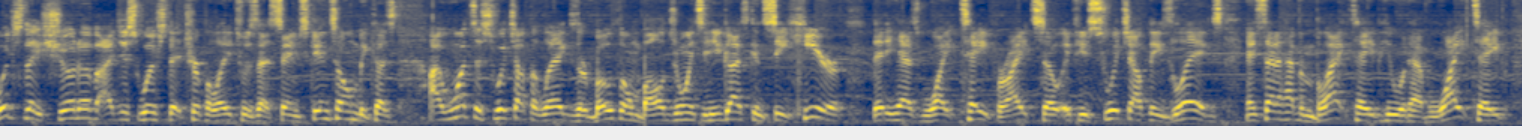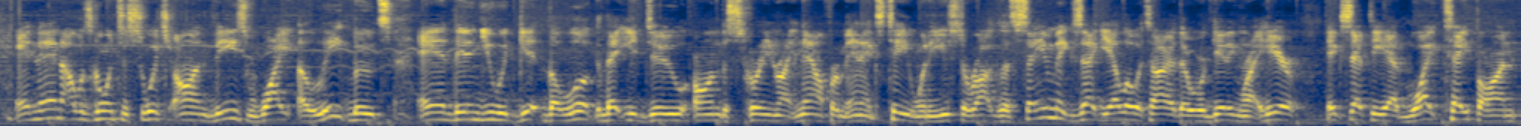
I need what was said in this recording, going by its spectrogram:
which they should have. I just wish that Triple H was that same skin tone because I want to switch out the legs. They're both on ball joints, and you guys can see here that he has white tape, right? So if you switch out these legs, instead of having black tape, he would have white tape, and then I was going to switch on these white Elite boots, and then you would get the look that you do on the screen right now from NXT when he used to rock the same exact yellow attire that we're getting right here, except he had white tape on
